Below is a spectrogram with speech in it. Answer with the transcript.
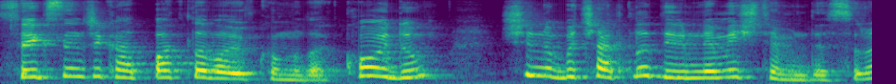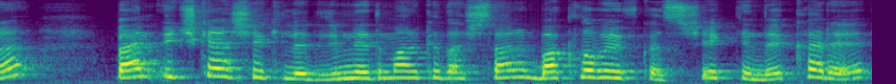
8. kat baklava yufkamı da koydum. Şimdi bıçakla dilimleme işleminde sıra. Ben üçgen şekilde dilimledim arkadaşlar. Baklava yufkası şeklinde kare,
